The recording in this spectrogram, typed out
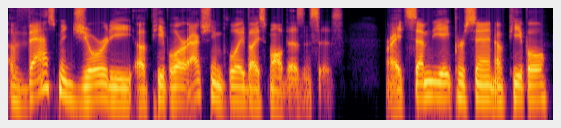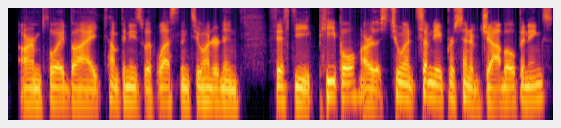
a vast majority of people are actually employed by small businesses, right? 78% of people are employed by companies with less than 250 people, or there's 78% of job openings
